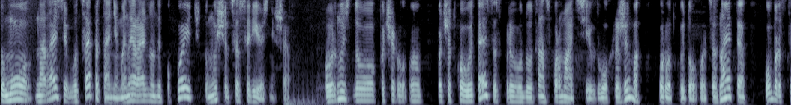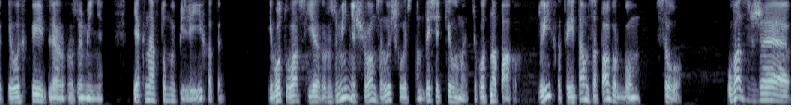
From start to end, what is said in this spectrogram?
Тому наразі оце питання мене реально непокоїть, тому що це серйозніше. Повернусь до почер- початкової тези з приводу трансформації в двох режимах коротко і довго. Це знаєте, образ такий легкий для розуміння, як на автомобілі їхати. І от у вас є розуміння, що вам залишилось там 10 кілометрів, от на пагорб доїхати, і там за пагорбом село. У вас вже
